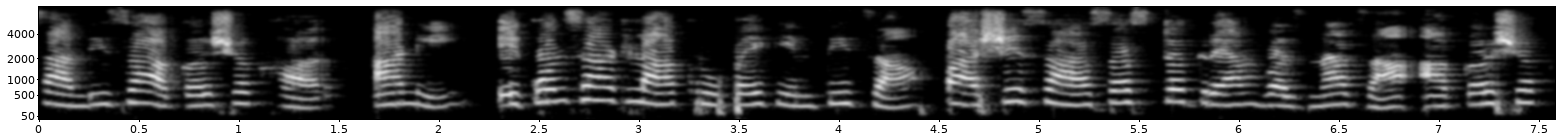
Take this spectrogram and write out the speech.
चांदीचा आकर्षक हार आणि एकोणसाठ लाख रुपये किमतीचा पाचशे सहासष्ट ग्रॅम वजनाचा आकर्षक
